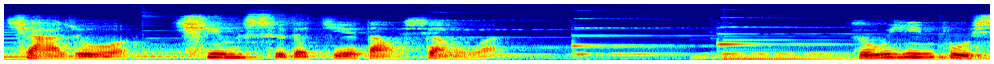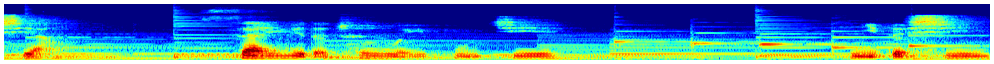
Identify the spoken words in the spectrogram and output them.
恰若青石的街道向晚，足音不响，三月的春雷不接，你的心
